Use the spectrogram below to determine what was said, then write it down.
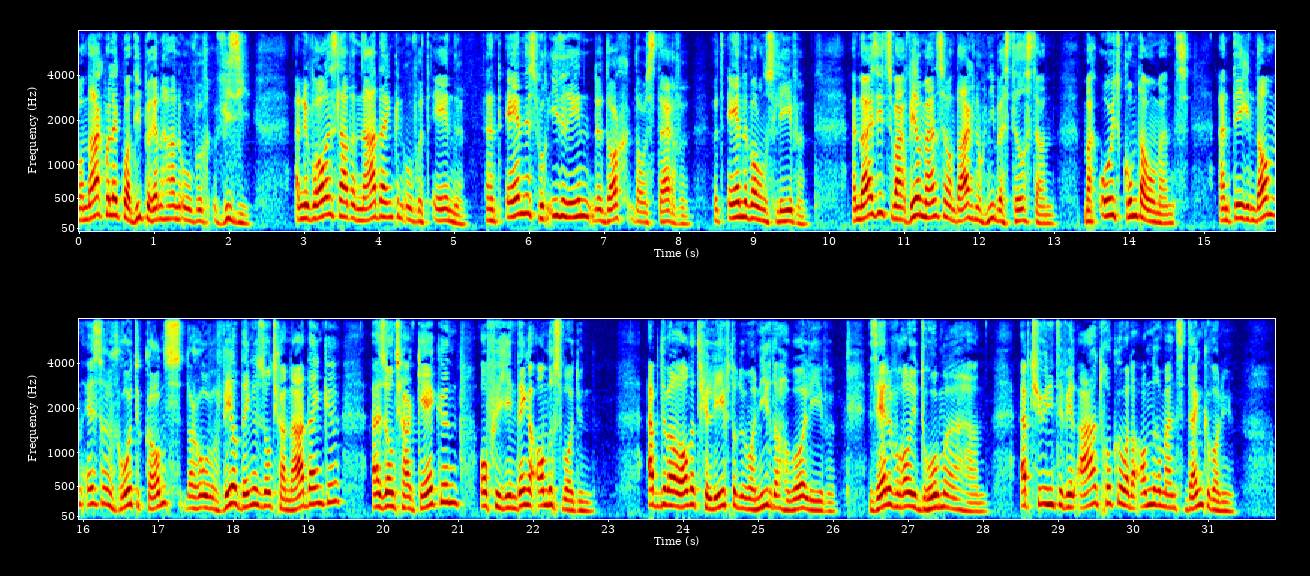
Vandaag wil ik wat dieper ingaan over visie. En u vooral eens laten nadenken over het einde. En het einde is voor iedereen de dag dat we sterven. Het einde van ons leven. En dat is iets waar veel mensen vandaag nog niet bij stilstaan. Maar ooit komt dat moment. En tegen dan is er een grote kans dat je over veel dingen zult gaan nadenken en zult gaan kijken of je geen dingen anders wou doen. Heb je wel altijd geleefd op de manier dat je wou leven? Zijn er vooral je dromen gegaan? Heb je u niet te veel aangetrokken wat de andere mensen denken van u?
